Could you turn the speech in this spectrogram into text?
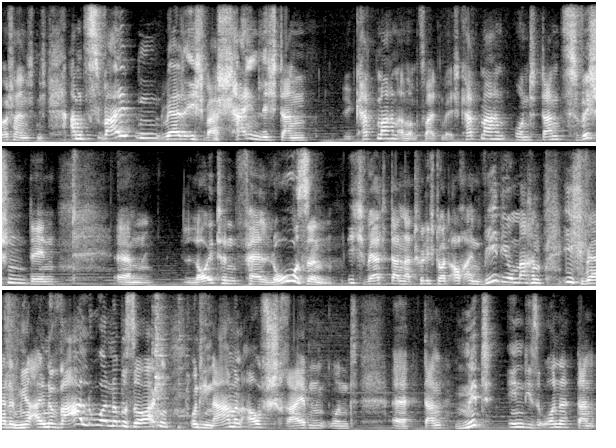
wahrscheinlich nicht. Am 2. werde ich wahrscheinlich dann Cut machen, also am 2. werde ich Cut machen und dann zwischen den ähm, Leuten verlosen. Ich werde dann natürlich dort auch ein Video machen. Ich werde mir eine Wahlurne besorgen und die Namen aufschreiben und äh, dann mit in diese Urne dann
